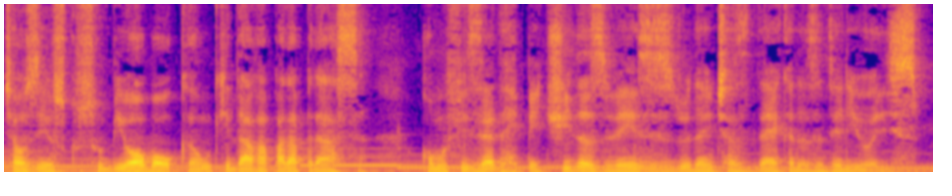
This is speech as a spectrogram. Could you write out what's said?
Ceausescu subiu ao balcão que dava para a praça, como fizera repetidas vezes durante as décadas anteriores.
